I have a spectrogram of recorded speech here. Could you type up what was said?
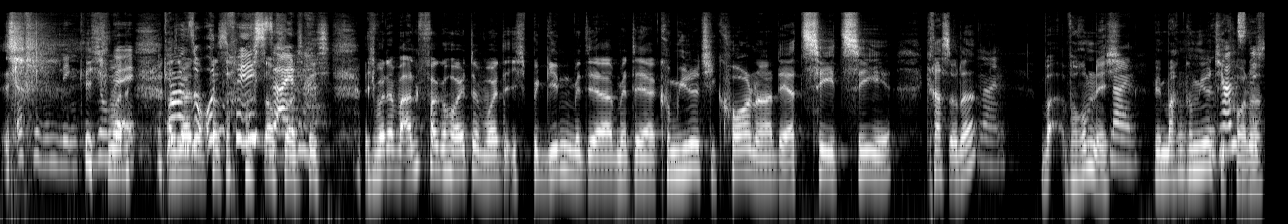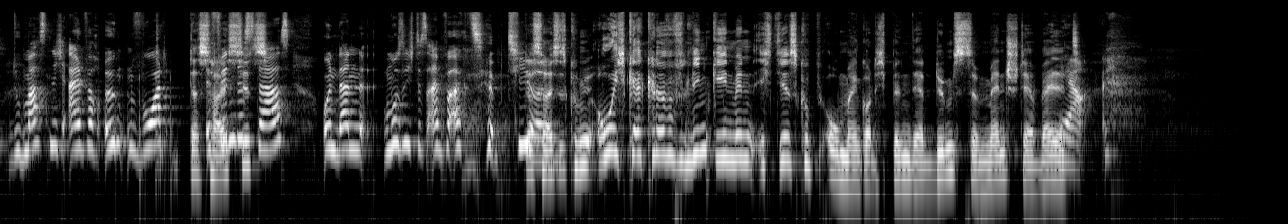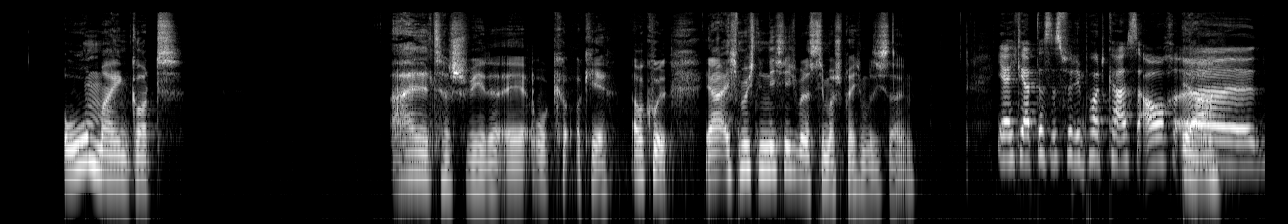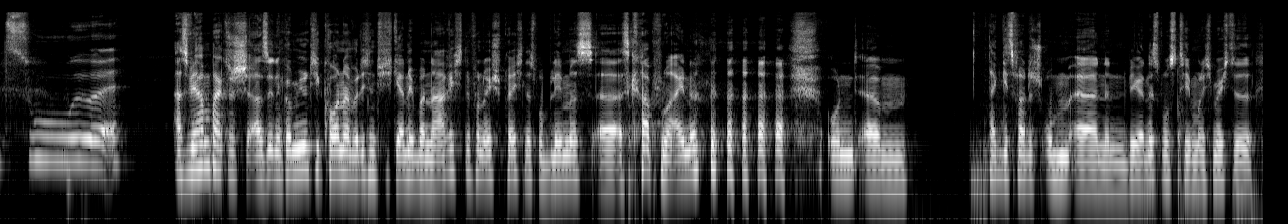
öffne den Link. Ich Junge, wollte, ey. Kann man also so pass auf, unfähig auf, sein? Leute, ich, ich wollte am Anfang heute, wollte ich beginnen mit der, mit der Community Corner, der CC. Krass, oder? Nein. Wa warum nicht? Nein. Wir machen Du, Community kannst Corner. nicht, du machst nicht einfach irgendein Wort, Das heißt findest jetzt- das und dann muss ich das einfach akzeptieren. Das heißt, es kommt, oh, ich kann, kann einfach auf den Link gehen, wenn ich dir das kopiere. Oh mein Gott, ich bin der dümmste Mensch der Welt. ja, Oh mein Gott. Alter Schwede, ey. Okay, okay. Aber cool. Ja, ich möchte nicht, nicht über das Thema sprechen, muss ich sagen. ja, ich glaube, das ist für den Podcast auch Ja. äh, zu. Also wir haben praktisch, also in der Community Corner würde ich natürlich gerne über Nachrichten von euch sprechen. Das Problem ist, äh, es gab nur eine. und ähm, da geht es praktisch um äh, ein Veganismus-Thema und ich möchte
